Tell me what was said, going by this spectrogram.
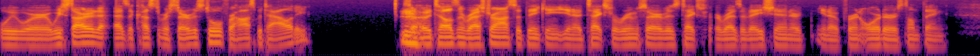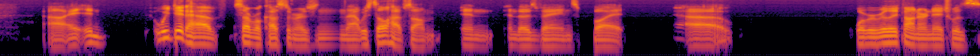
we were we started as a customer service tool for hospitality. So mm. hotels and restaurants are thinking, you know, text for room service, text for a reservation, or you know, for an order or something. Uh, and we did have several customers in that. We still have some in in those veins, but uh, where we really found our niche was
